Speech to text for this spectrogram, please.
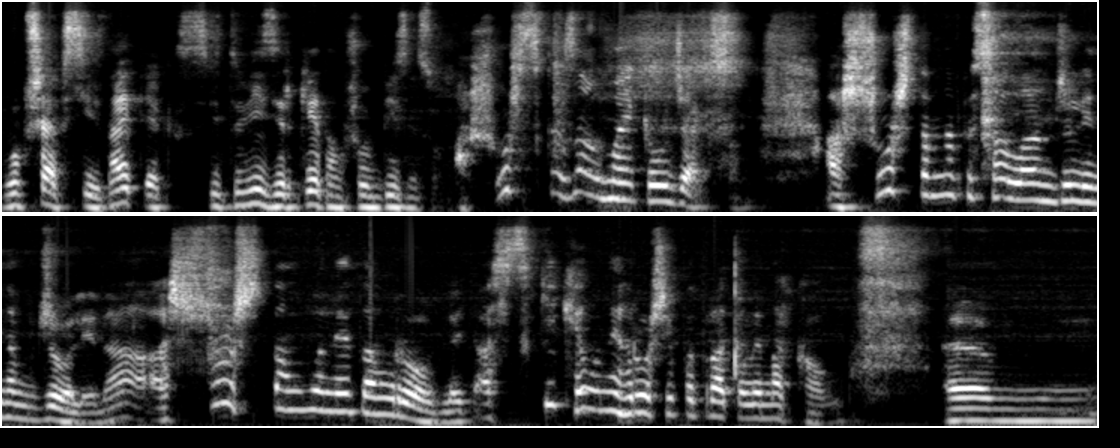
взагалі всі, знаєте, як світові зірки там шоу-бізнесу. А що ж сказав Майкл Джексон? А що ж там написала Анджеліна Бджолі? Да? А що ж там вони там роблять? А скільки вони грошей потратили на каву? Ем,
